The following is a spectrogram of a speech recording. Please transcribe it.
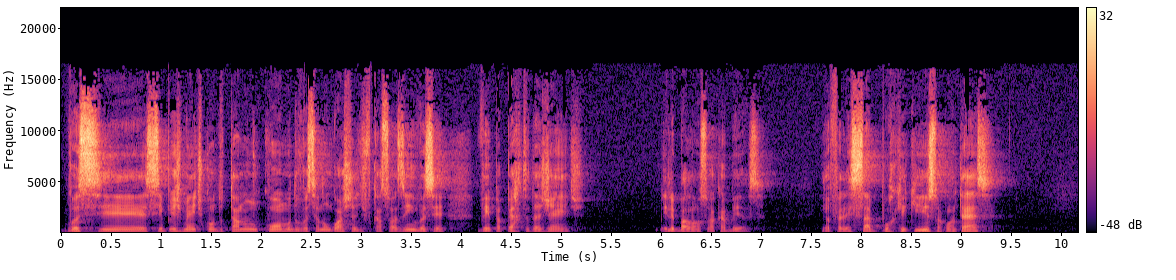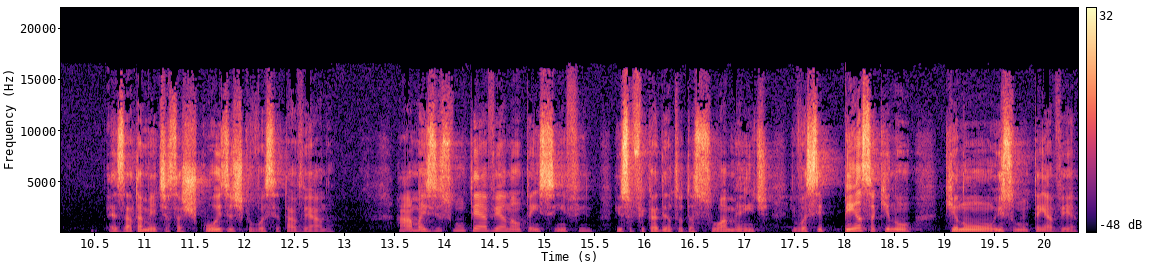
Você simplesmente, quando está num cômodo, você não gosta de ficar sozinho, você vem para perto da gente? Ele balançou a cabeça. E eu falei: Sabe por que, que isso acontece? exatamente essas coisas que você está vendo. Ah, mas isso não tem a ver, não. Tem sim, filho. Isso fica dentro da sua mente. E você pensa que, não, que não, isso não tem a ver.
